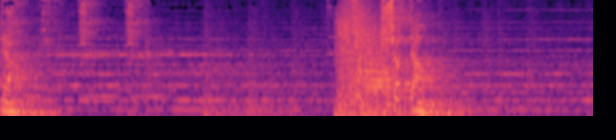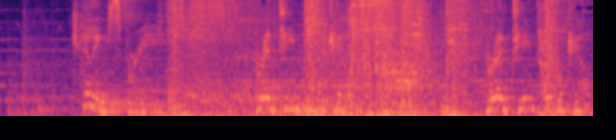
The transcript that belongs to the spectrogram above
Down. Shut down. Killing spree. Red team double kill. Red team triple kill.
